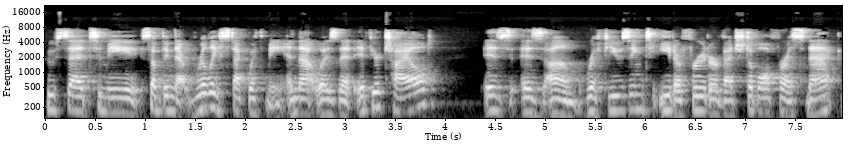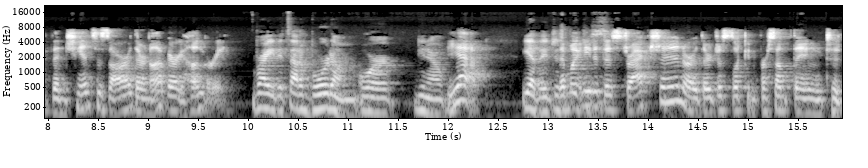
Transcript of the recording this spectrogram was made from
who said to me something that really stuck with me, and that was that if your child is is um, refusing to eat a fruit or vegetable for a snack, then chances are they're not very hungry. Right. It's out of boredom, or you know. Yeah yeah, they just they might they need a distraction or they're just looking for something to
